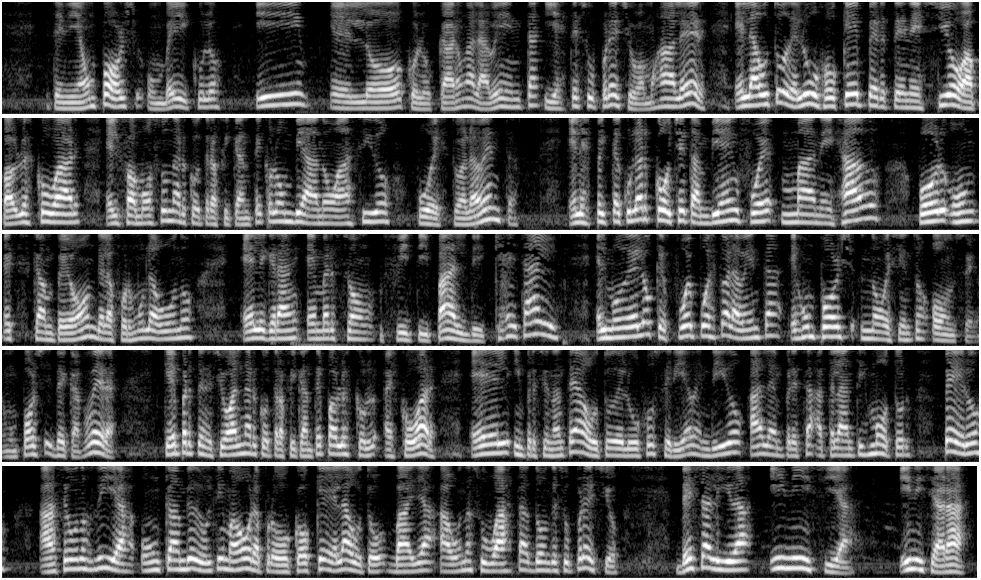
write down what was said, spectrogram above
Tenía un Porsche, un vehículo y eh, lo colocaron a la venta y este es su precio. Vamos a leer. El auto de lujo que perteneció a Pablo Escobar, el famoso narcotraficante colombiano, ha sido puesto a la venta. El espectacular coche también fue manejado por un ex campeón de la Fórmula 1, el gran Emerson Fittipaldi. ¿Qué tal? El modelo que fue puesto a la venta es un Porsche 911, un Porsche de carrera que perteneció al narcotraficante Pablo Escobar. El impresionante auto de lujo sería vendido a la empresa Atlantis Motor, pero hace unos días un cambio de última hora provocó que el auto vaya a una subasta donde su precio de salida inicia, iniciará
